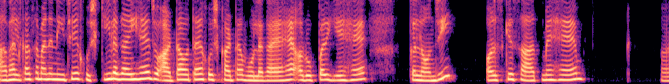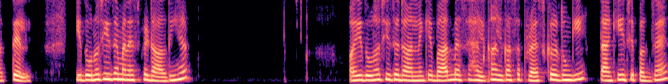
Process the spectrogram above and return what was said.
अब हल्का सा मैंने नीचे खुश्की लगाई है, जो आटा होता है, खुश्क आटा वो लगाया है और ऊपर ये है कलौजी और इसके साथ में है तिल। ये दोनों चीज़ें मैंने इस पर डाल दी हैं। और ये दोनों चीज़ें डालने के बाद मैं इसे हल्का हल्का सा प्रेस कर दूँगी ताकि ये चिपक जाए।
